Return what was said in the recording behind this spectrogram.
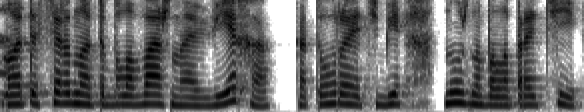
Но это все равно, это была важная веха, которое тебе нужно было пройти.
